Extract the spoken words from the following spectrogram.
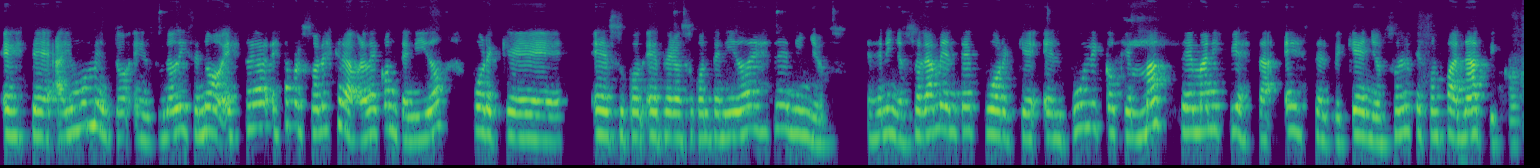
Este, hay un momento en que uno dice, no, esta, esta persona es creadora de contenido porque eh, su, eh, pero su contenido es de niños, es de niños, solamente porque el público que más se manifiesta es el pequeño, son los que son fanáticos.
